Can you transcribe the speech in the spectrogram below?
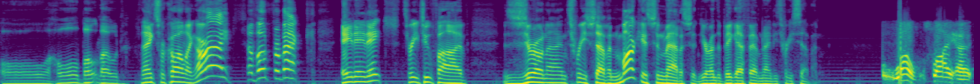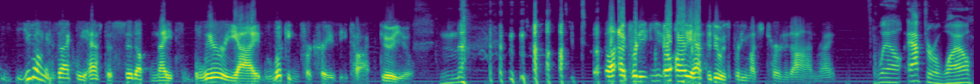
Oh, a whole boatload. Thanks for calling. All right, a vote for Beck. 888-325-0937. Marcus in Madison, you're on the Big FM 93.7. Well, Sly, uh, you don't exactly have to sit up nights bleary eyed looking for crazy talk, do you? No, no, I. Uh, I pretty. You, all you have to do is pretty much turn it on, right? Well, after a while,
